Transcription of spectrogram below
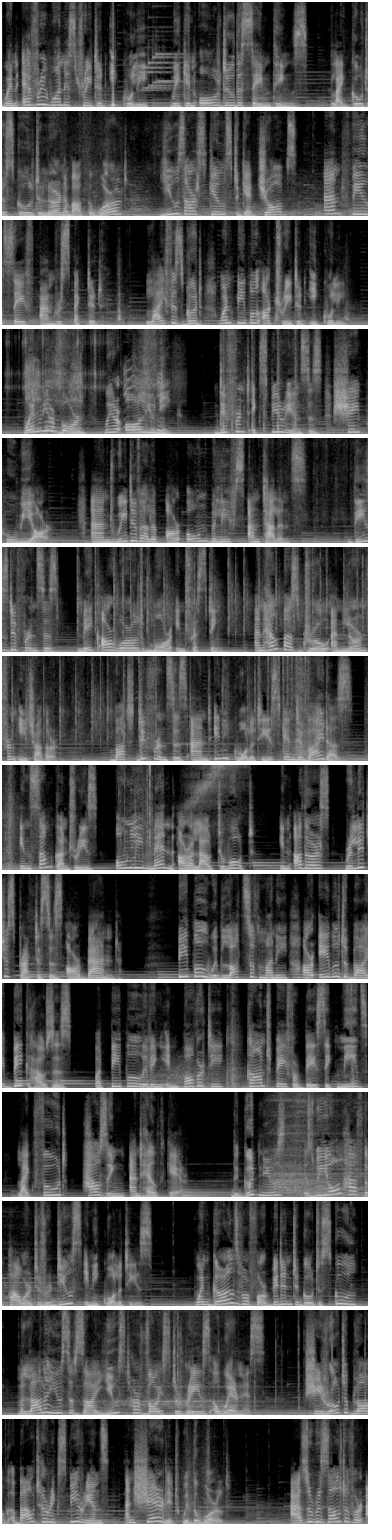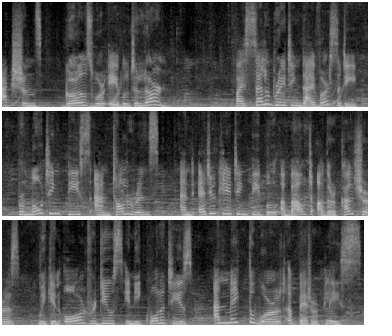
When everyone is treated equally, we can all do the same things, like go to school to learn about the world, use our skills to get jobs, and feel safe and respected. Life is good when people are treated equally. When we are born, we are all unique. Different experiences shape who we are, and we develop our own beliefs and talents. These differences make our world more interesting and help us grow and learn from each other. But differences and inequalities can divide us. In some countries, only men are allowed to vote. In others, religious practices are banned. People with lots of money are able to buy big houses, but people living in poverty can't pay for basic needs like food, housing, and healthcare. The good news is we all have the power to reduce inequalities. When girls were forbidden to go to school, Malala Yousafzai used her voice to raise awareness. She wrote a blog about her experience and shared it with the world. As a result of her actions, girls were able to learn. By celebrating diversity, promoting peace and tolerance, and educating people about other cultures, we can all reduce inequalities and make the world a better place.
